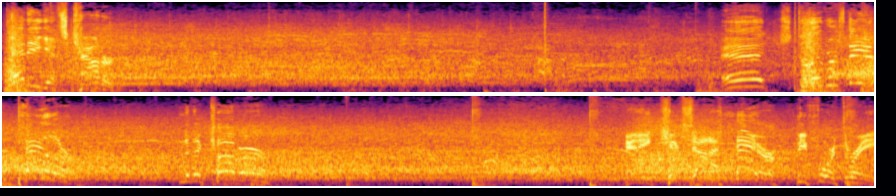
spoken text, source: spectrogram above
Eddie gets countered. Edge delivers the impaler into the cover. And he kicks out a hair before three.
